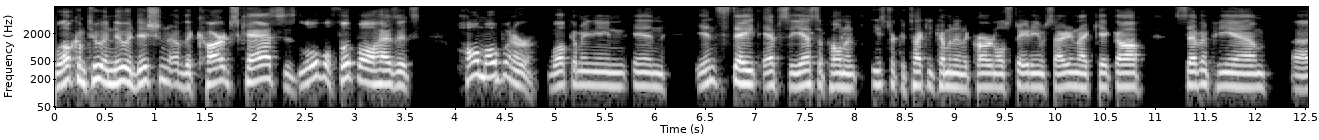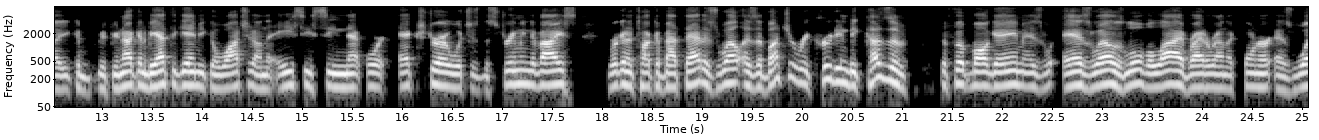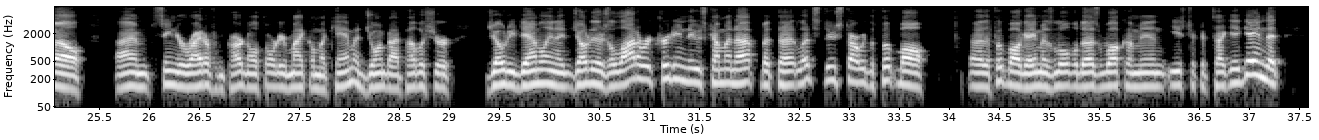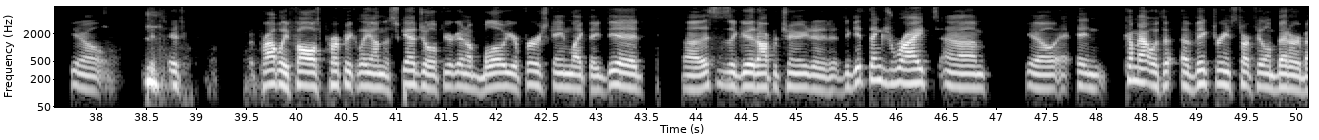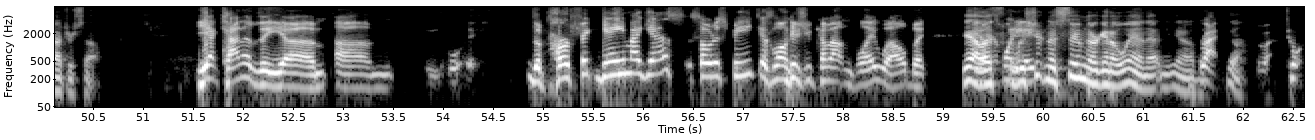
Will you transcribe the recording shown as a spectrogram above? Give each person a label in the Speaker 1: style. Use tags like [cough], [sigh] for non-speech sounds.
Speaker 1: Welcome to a new edition of the Cards Cast as Louisville football has its home opener welcoming in, in in-state FCS opponent Eastern Kentucky coming into Cardinal Stadium Saturday night kickoff 7 p.m. Uh, you can if you're not going to be at the game, you can watch it on the ACC Network Extra, which is the streaming device. We're going to talk about that as well as a bunch of recruiting because of the football game, as as well as Louisville Live right around the corner as well. I'm senior writer from Cardinal Authority, Michael McCammon, joined by publisher Jody Demling. And Jody, there's a lot of recruiting news coming up, but uh, let's do start with the football, uh, the football game as Louisville does welcome in Eastern Kentucky, a game that you know it probably falls perfectly on the schedule. If you're going to blow your first game like they did, uh, this is a good opportunity to, to get things right, um, you know, and come out with a, a, victory and start feeling better about yourself.
Speaker 2: Yeah, kind of the um, um, the perfect game, I guess, so to speak, as long as you come out and play well. But
Speaker 1: yeah, you know, we shouldn't assume they're going to win. That you know, but,
Speaker 2: right? Yeah.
